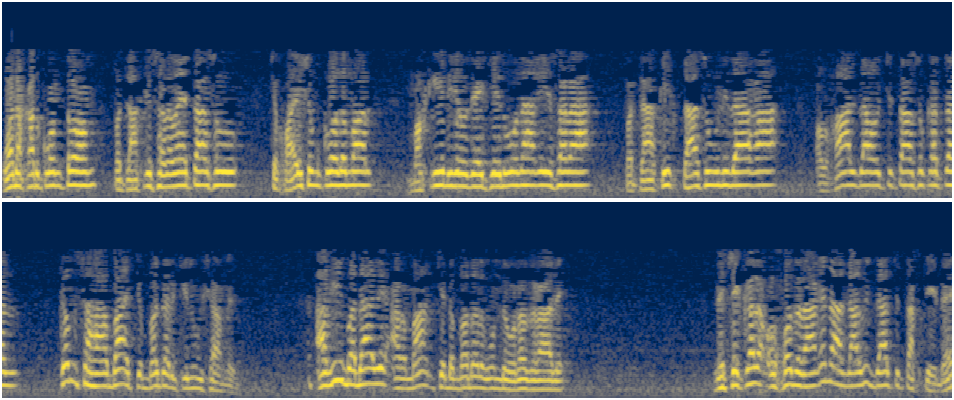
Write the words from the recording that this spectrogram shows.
ولقد كنتم پتاکی سره تاسو چې خواهشم کوله مال مخکې یو ځای کې نو ناغي سره په تحقیق تاسو ولیداغه او حال دا چې تاسو قتل کم صحابه چې بدر کې نو شامل اغي بداله ارمان چې د بدر غوند ورځ رااله نه چې کله او خود راغې نه داوی داسې تختې ده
